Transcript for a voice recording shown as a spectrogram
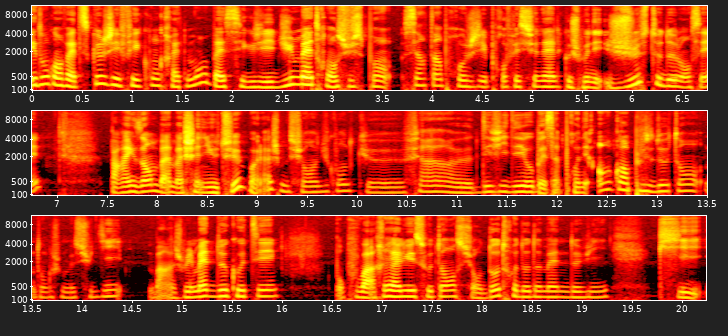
Et donc en fait, ce que j'ai fait concrètement, bah, c'est que j'ai dû mettre en suspens certains projets professionnels que je venais juste de lancer. Par exemple, bah, ma chaîne YouTube, voilà, je me suis rendu compte que faire euh, des vidéos, bah, ça prenait encore plus de temps. Donc je me suis dit, je vais le mettre de côté pour pouvoir réalluer ce temps sur d'autres domaines de vie qui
